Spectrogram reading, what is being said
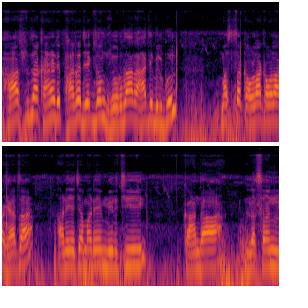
हा सुद्धा खाण्यासाठी फारच एकदम जोरदार राहते बिलकुल. मस्त कवळा कवळा घ्यायचा. आणि याच्यामध्ये मिरची कांदा लसण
